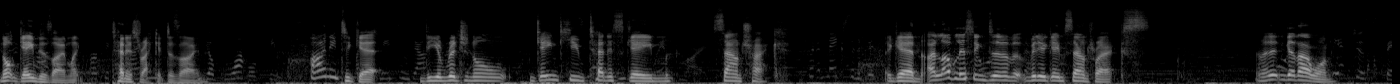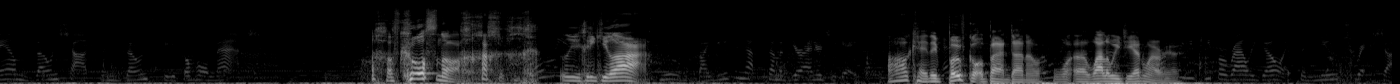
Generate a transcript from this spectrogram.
Not game design, like tennis racket design. you'll block feet. I need to get Chasing down the the original GameCube tennis game soundtrack. Again, I love listening to video game soundtracks. And I didn't get that one. You can't just spam zone shots and zone speed the whole match. Of course not. Only Ridiculous. moves by using up some of your energy gauge. okay, they've both got a bandana. Uh, Waluigi and Wario. longer you keep a rally going, the new trick shot.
